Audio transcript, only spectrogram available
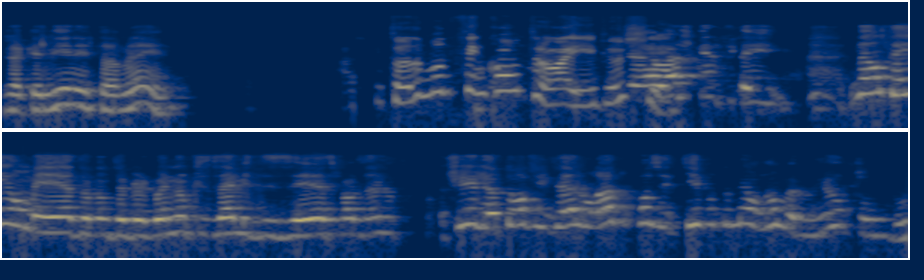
Jaqueline também? Acho que todo mundo se encontrou aí, viu, Chico? Eu acho que sim. Não tenham medo, não ter vergonha, não quiser me dizer, Filho, eu estou vivendo o lado positivo do meu número, viu? Tudo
